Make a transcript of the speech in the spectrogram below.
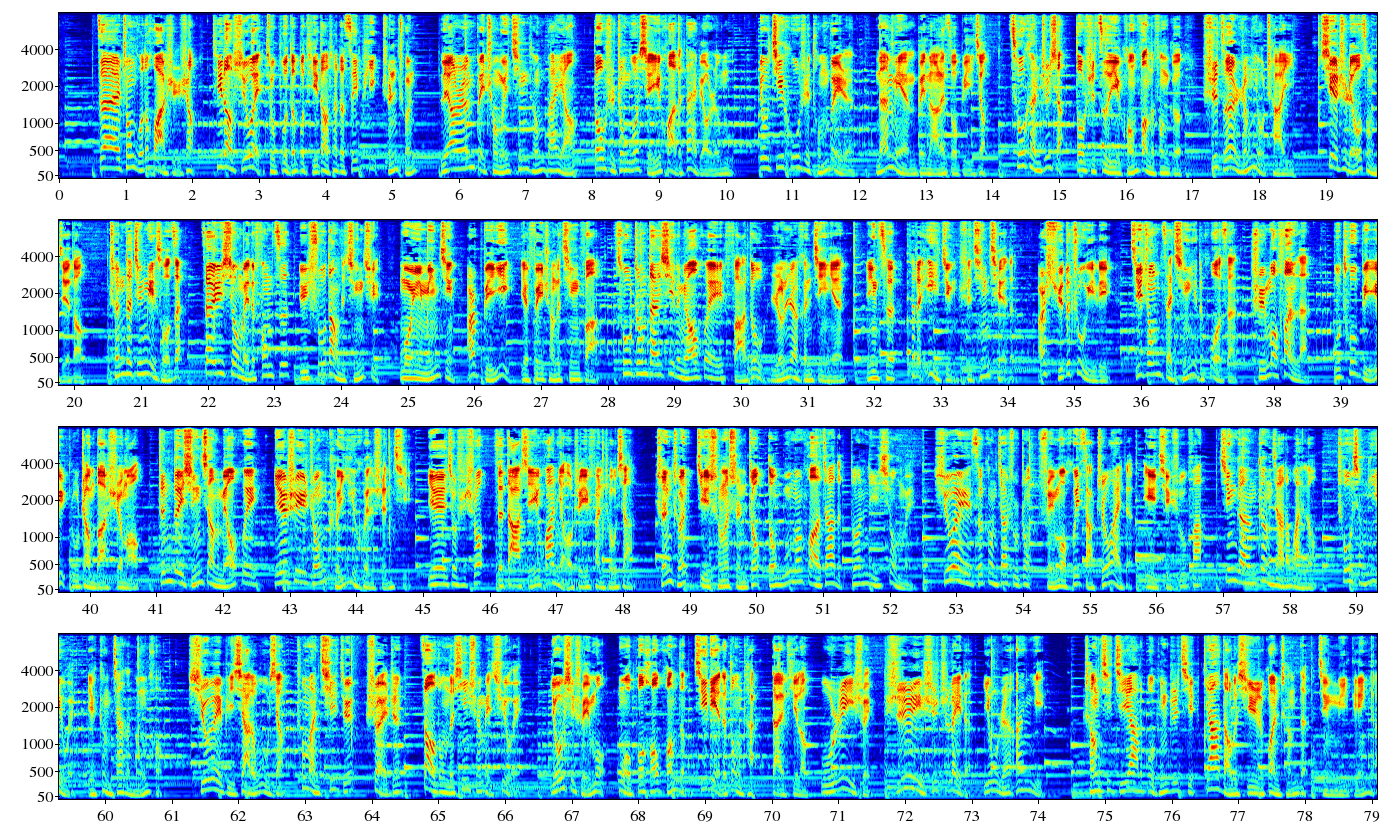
在中国的画史上，提到徐渭就不得不提到他的 CP 陈纯，两人被称为青藤白杨，都是中国写意画的代表人物，又几乎是同辈人，难免被拿来做比较。粗看之下都是恣意狂放的风格，实则仍有差异。谢志流总结道：“陈的精力所在，在于秀美的风姿与舒荡的情趣。”墨韵明净，而笔意也非常的轻发，粗中带细的描绘法度仍然很谨严，因此他的意境是亲切的。而徐的注意力集中在情意的扩散，水墨泛滥，不突笔如丈八蛇矛，针对形象的描绘也是一种可意会的神奇。也就是说，在大写意花鸟这一范畴下，陈纯继承了沈周等无门画家的端丽秀美。徐渭则更加注重水墨挥洒之外的意气抒发，情感更加的外露，抽象意味也更加的浓厚。徐渭笔下的物象充满奇绝、率真、躁动的新审美趣味，游戏水墨、墨泼豪狂等激烈的动态，代替了五日一水、十日一诗之类的悠然安逸。长期积压的不平之气，压倒了昔日惯常的静谧典雅。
